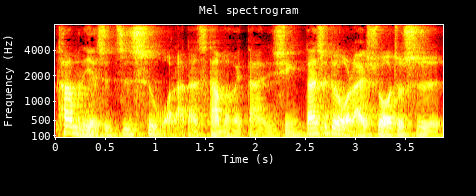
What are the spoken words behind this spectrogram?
他们也是支持我啦，但是他们会担心。但是对我来说，就是。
